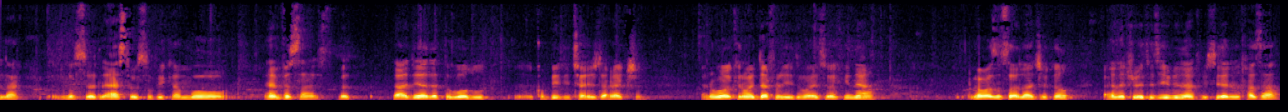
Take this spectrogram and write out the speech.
like certain aspects will become more emphasized. But the idea that the world will uh, completely change direction and work in a way differently the way it's working now, that wasn't so logical. And the truth is, even that we see that in Chazal.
